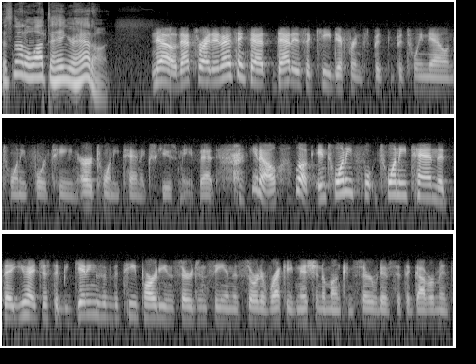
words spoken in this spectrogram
that's not a lot to hang your hat on. No, that's right, and I think that that is a key difference be- between now and 2014 or 2010, excuse me. That you know, look in 20, 2010 that that you had just the beginnings of the Tea Party insurgency and this sort of recognition among conservatives that the government's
